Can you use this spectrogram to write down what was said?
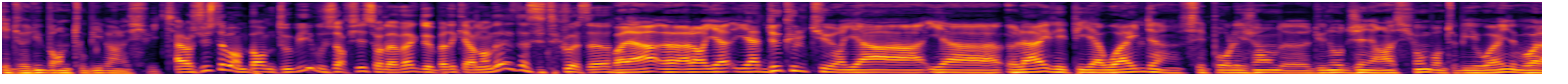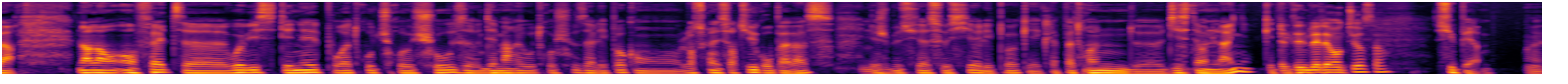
qui est devenu Born to Be par la suite. Alors justement, Born to Be, vous surfiez sur la vague de Patrick Hernandez, c'était quoi ça? Voilà, euh, alors il y, a- il y a deux cultures, il y a, y a Alive et puis il y a Wild, c'est pour les gens d'une autre génération, Born to Be Wild, voilà. Non, non, en fait, euh, oui, oui, c'était né pour être autre chose, démarrer autre chose à l'époque, lorsqu'on est sorti du groupe Avas, Mm. et je me suis associé à l'époque avec la patronne de Disney Online, C'était une belle aventure ça? Superbe. Ouais.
